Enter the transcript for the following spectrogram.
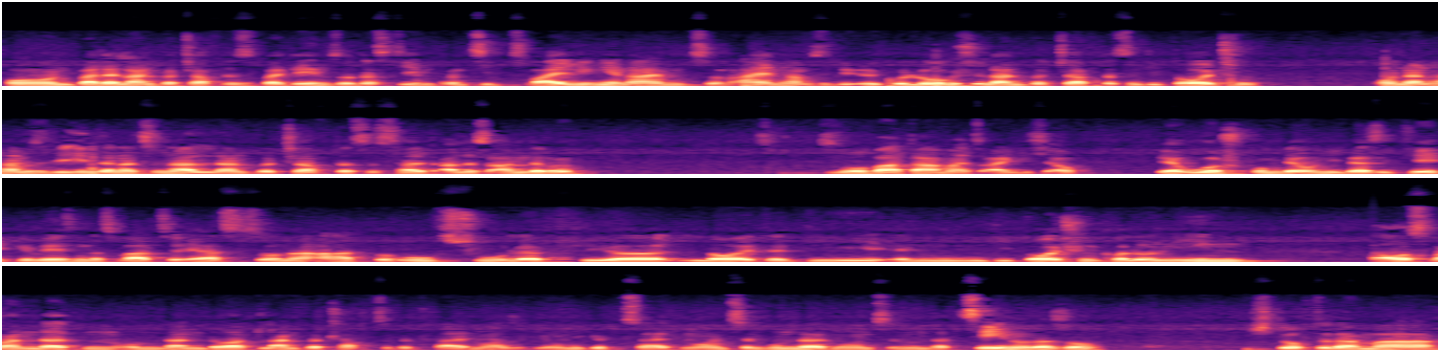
Und bei der Landwirtschaft ist es bei denen so, dass die im Prinzip zwei Linien haben. Zum einen haben sie die ökologische Landwirtschaft, das sind die Deutschen. Und dann haben sie die internationale Landwirtschaft, das ist halt alles andere. So war damals eigentlich auch der Ursprung der Universität gewesen. Das war zuerst so eine Art Berufsschule für Leute, die in die deutschen Kolonien auswanderten, um dann dort Landwirtschaft zu betreiben. Also die Uni gibt es seit 1900, 1910 oder so. Ich durfte da mal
